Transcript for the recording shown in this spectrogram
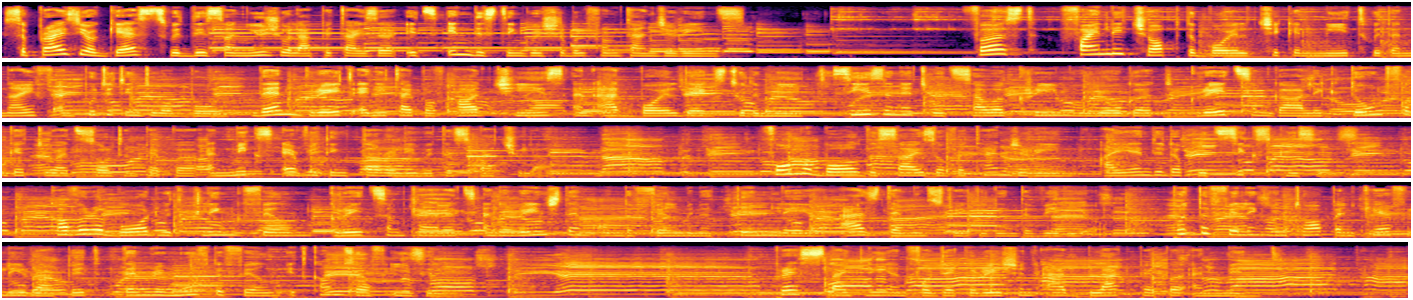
Surprise your guests with this unusual appetizer, it's indistinguishable from tangerines. First, finely chop the boiled chicken meat with a knife and put it into a bowl. Then grate any type of hard cheese and add boiled eggs to the meat. Season it with sour cream or yogurt, grate some garlic, don't forget to add salt and pepper and mix everything thoroughly with a spatula. Form a ball the size of a tangerine. I ended up with 6 pieces. Cover a board with cling film, grate some carrots and arrange them on the film in a thin layer as demonstrated in the video. Put the filling on top and carefully wrap it, then remove the film, it comes off easily. Press slightly and for decoration add black pepper and mint.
